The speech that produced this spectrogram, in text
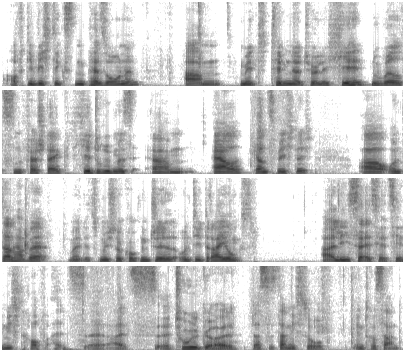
auf die wichtigsten Personen. Ähm, mit Tim natürlich. Hier hinten Wilson versteckt. Hier drüben ist ähm, Al, ganz wichtig. Äh, und dann haben wir, jetzt muss ich nur gucken, Jill und die drei Jungs. Äh, Lisa ist jetzt hier nicht drauf als, äh, als äh, Tool Girl. Das ist dann nicht so interessant.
